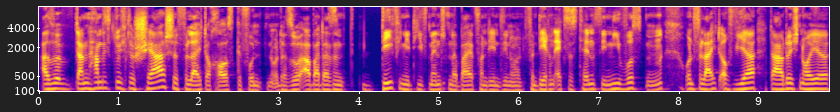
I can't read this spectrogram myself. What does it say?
Also dann haben sie es durch Recherche vielleicht auch rausgefunden oder so, aber da sind definitiv Menschen dabei, von denen sie noch, von deren Existenz sie nie wussten und vielleicht auch wir dadurch neue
